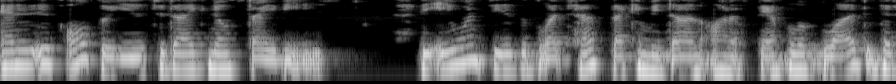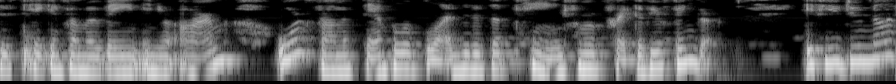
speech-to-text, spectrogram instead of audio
and it is also used to diagnose diabetes. The A1C is a blood test that can be done on a sample of blood that is taken from a vein in your arm or from a sample of blood that is obtained from a prick of your finger. If you do not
